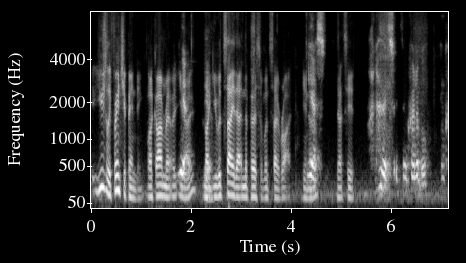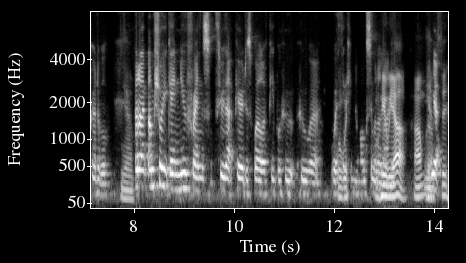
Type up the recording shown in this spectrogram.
usually friendship ending. Like I remember, you yeah. know, like yeah. you would say that, and the person would say, right, you know, yes, that's it. I know it's it's incredible, incredible. Yeah. But I'm, I'm sure you gain new friends through that period as well of people who who uh, were well, thinking along similar. Well, here lines. we are. Um, yeah. yeah. Here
